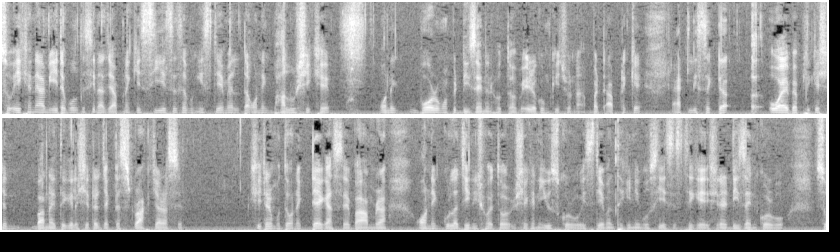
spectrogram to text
সো এখানে আমি এটা বলতেছি না যে আপনাকে সিএসএস এবং এইচটিএমএলটা অনেক ভালো শিখে অনেক বড় মাপের ডিজাইনের হতে হবে, এরকম কিছু না। বাট আপনাকে অ্যাটলিস্ট একটা ওয়েব অ্যাপ্লিকেশন বানাইতে গেলে সেটার যে একটা স্ট্রাকচার আছে সেটার মধ্যে অনেক ট্যাগ আছে বা আমরা অনেকগুলা জিনিস হয়তো সেখানে ইউজ করব, HTML থেকে নিব সিএসএস থেকে সেটা ডিজাইন করব। সো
